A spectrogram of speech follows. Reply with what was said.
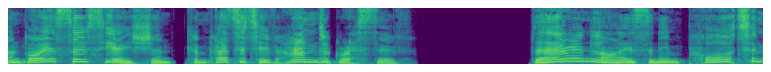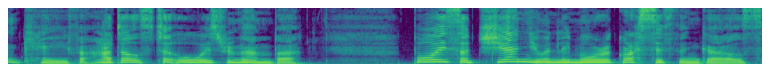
and by association, competitive and aggressive. Therein lies an important key for adults to always remember. Boys are genuinely more aggressive than girls,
